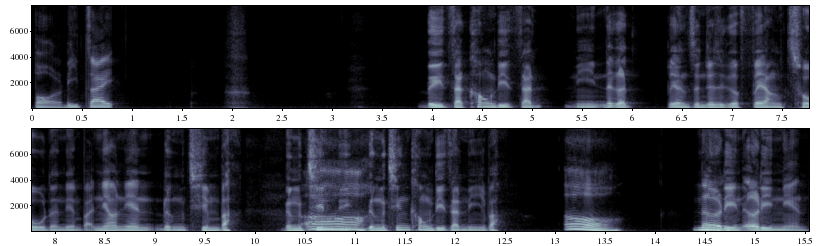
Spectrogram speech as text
保你知。二十控二十你，那个本身就是一个非常错误的念法，你要念冷清吧，冷清哦。冷清空二十年吧，哦，两二零二零年。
